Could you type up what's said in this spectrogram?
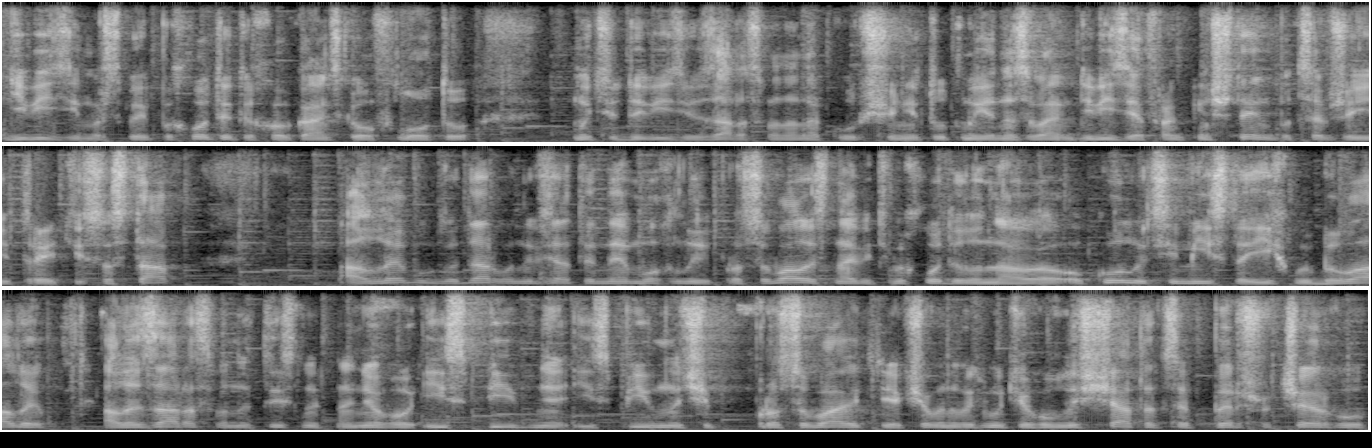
дивізії морської піхоти Тихоокеанського флоту. Ми цю дивізію зараз вона на Курщині. Тут ми її називаємо дивізія Франкенштейн, бо це вже її третій состав. Але Вугледар вони взяти не могли. Просувались, навіть виходили на околиці міста, їх вибивали. Але зараз вони тиснуть на нього і з півдня, і з півночі просувають. Якщо вони візьмуть його в лищата, це в першу чергу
